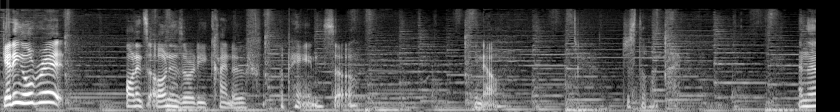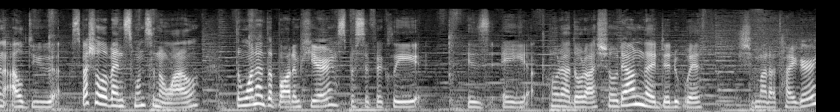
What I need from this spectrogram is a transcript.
Getting Over It on its own is already kind of a pain, so you know, just the one time. And then I'll do special events once in a while. The one at the bottom here specifically is a Toradora showdown that I did with Shimada Tiger,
